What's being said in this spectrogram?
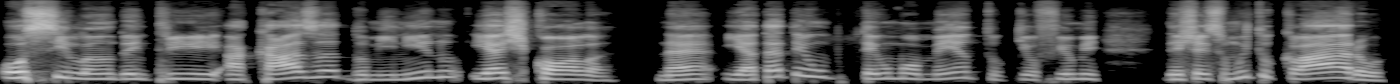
oscilando entre a casa do menino e a escola, né? E até tem um, tem um momento que o filme deixa isso muito claro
